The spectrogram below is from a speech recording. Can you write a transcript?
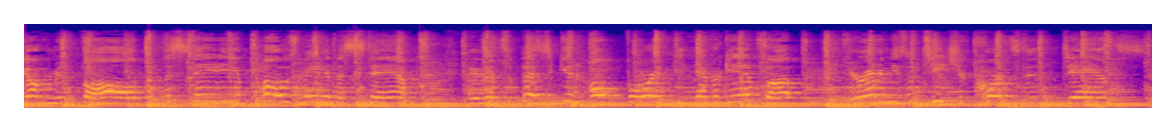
Government fall, but the state he opposed made him a stamp. Maybe that's the best you can hope for if you never give up. Your enemies will teach your courts to dance.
